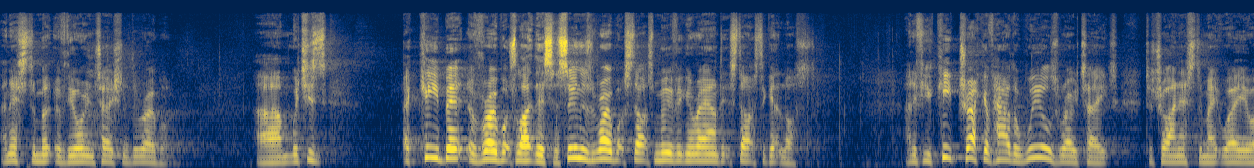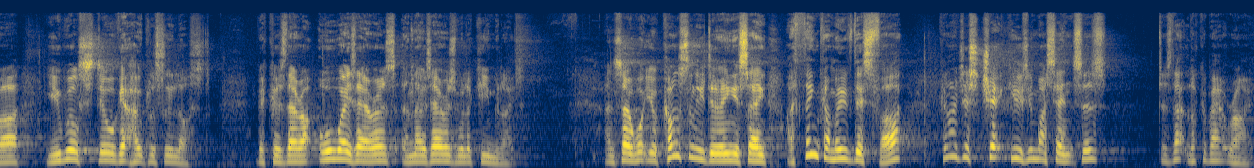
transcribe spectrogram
an estimate of the orientation of the robot, um, which is a key bit of robots like this. As soon as the robot starts moving around, it starts to get lost. And if you keep track of how the wheels rotate to try and estimate where you are, you will still get hopelessly lost because there are always errors and those errors will accumulate. And so what you're constantly doing is saying, I think I moved this far. Can I just check using my sensors? Does that look about right?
